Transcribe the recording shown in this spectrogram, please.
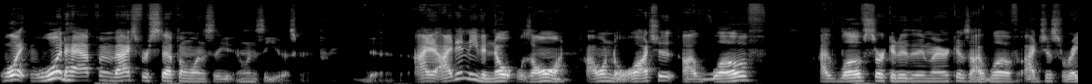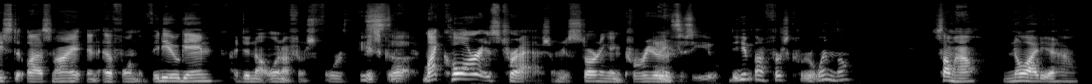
what would happen if Max Verstappen wins the wins the U.S. Grand Prix? I I didn't even know it was on. I wanted to watch it. I love I love Circuit of the Americas. I love. I just raced it last night in F1 the video game. I did not win. I finished fourth. You Basically. suck. My car is trash. I'm just starting in career. It's just you. Did get my first career win though. Somehow, no idea how.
